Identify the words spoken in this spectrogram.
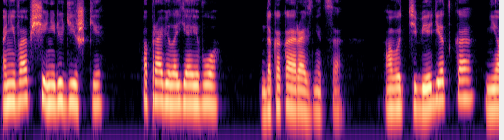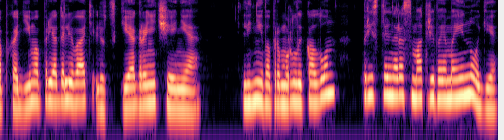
Они вообще не людишки. Поправила я его. Да какая разница? А вот тебе, детка, необходимо преодолевать людские ограничения. Лениво промурлыкал он, пристально рассматривая мои ноги,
